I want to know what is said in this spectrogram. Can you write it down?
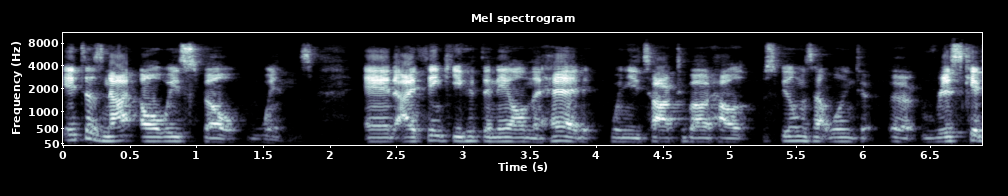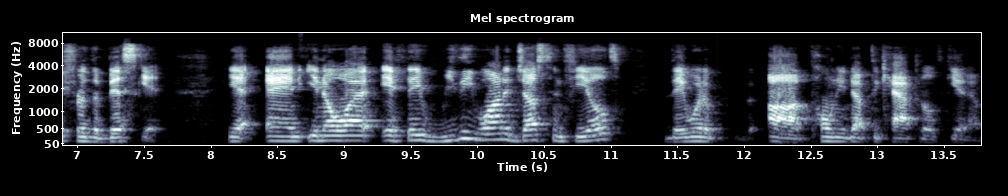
it does not always spell wins. And I think you hit the nail on the head when you talked about how Spielman's not willing to uh, risk it for the biscuit. Yeah, and you know what? If they really wanted Justin Fields, they would have uh, ponied up the capital to get him.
